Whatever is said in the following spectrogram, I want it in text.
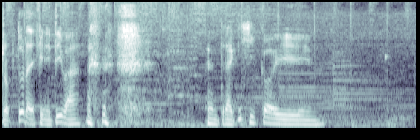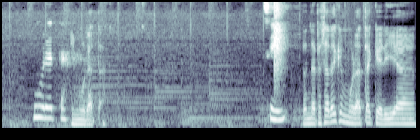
ruptura definitiva, entre Akihiko y, Murata. y Murata. Sí. Donde a pesar de que Murata quería...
